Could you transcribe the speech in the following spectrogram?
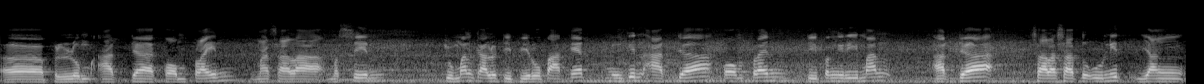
uh, belum ada komplain masalah mesin cuman kalau di biro paket mungkin ada komplain di pengiriman ada salah satu unit yang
